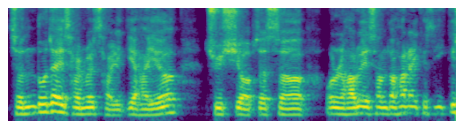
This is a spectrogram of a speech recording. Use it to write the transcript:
전도자의 삶을 살게 하여 주시옵소서. 오늘 하루의 삶도 하나님께서 이끄시고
